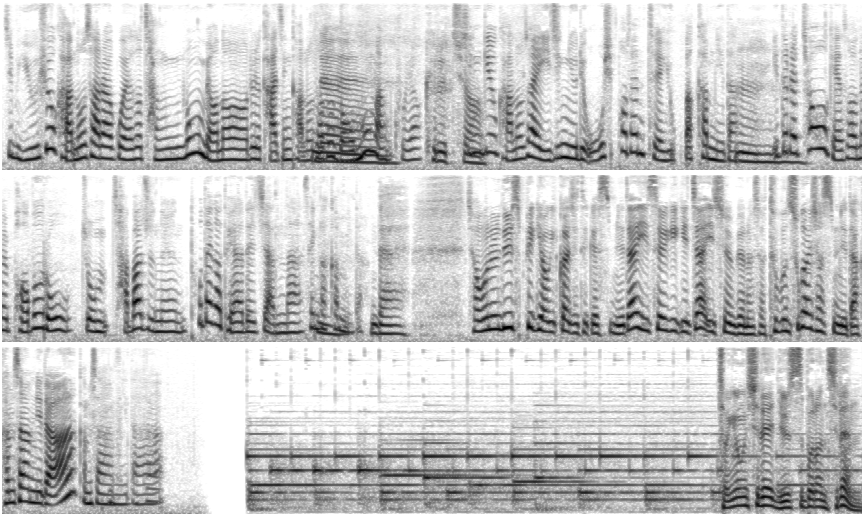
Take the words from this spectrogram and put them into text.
지금 유휴 간호사라고 해서 장롱 면허를 가진 간호사도 네. 너무 많고요. 그렇죠. 신규 간호사의 이직률이 50%에 육박합니다. 음. 이들의 처우 개선을 법으로 좀 잡아주는 토대가 돼야 되지 않나 생각합니다. 음. 네. 자, 오늘 뉴스픽 여기까지 듣겠습니다. 이슬기 기자, 이수연 변호사 두 분 수고하셨습니다. 감사합니다. 감사합니다. 감사합니다. 정용실의 뉴스 브런치는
